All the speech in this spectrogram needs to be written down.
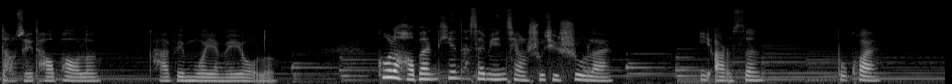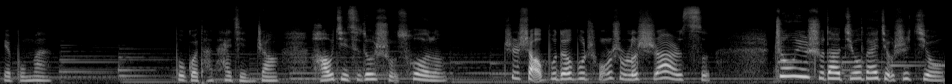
盗贼逃跑了。咖啡沫也没有了。过了好半天，他才勉强数起数来，一二三，不快，也不慢。不过他太紧张，好几次都数错了，至少不得不重数了十二次。终于数到九百九十九，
